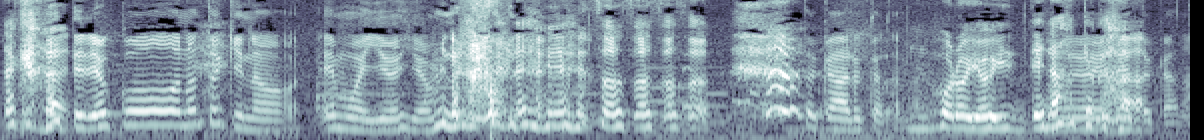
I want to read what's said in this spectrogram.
だからだって旅行の時のエモい夕日を見ながら そうそうそうそう。とかあるからな。ほろ酔いでなんとか。とかな。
